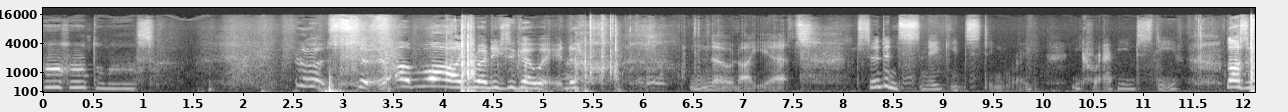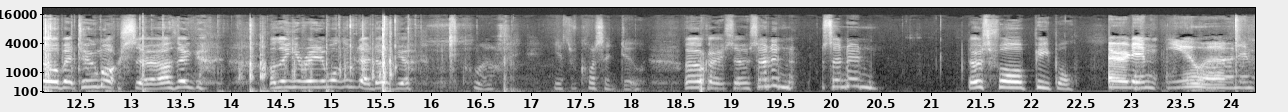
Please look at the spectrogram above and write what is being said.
Ah. Ha ha, Thomas. Uh, sir, am I ready to go in? No, not yet. Send in Snakey and Stingray and Krabby and Steve. That's a little bit too much, sir. I think, I think you really want them dead, don't you? Well, yes, of course I do. Okay, so send in, send in those four people. Heard him, you heard him,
